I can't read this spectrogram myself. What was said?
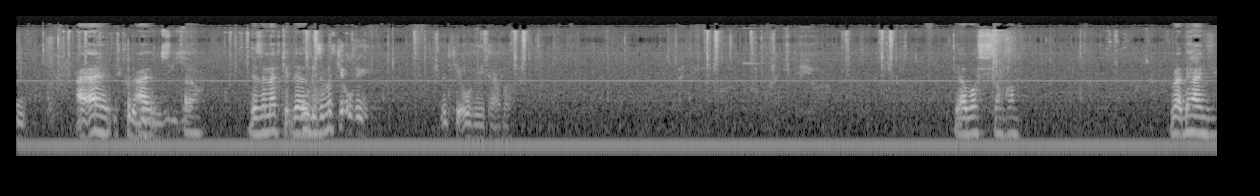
I, I, could have I, uh, there's a medkit there. Oh, there's a medkit over here. Medkit over here, Tyler. Yeah, boss, some come. Right behind you.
